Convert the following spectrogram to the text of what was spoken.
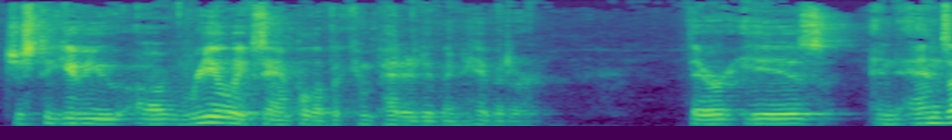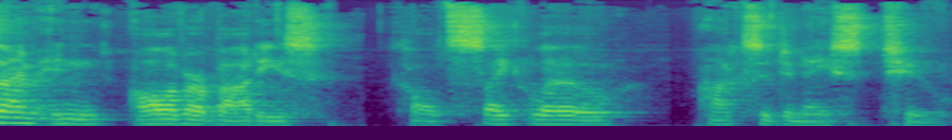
Just to give you a real example of a competitive inhibitor, there is an enzyme in all of our bodies called cyclooxygenase 2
